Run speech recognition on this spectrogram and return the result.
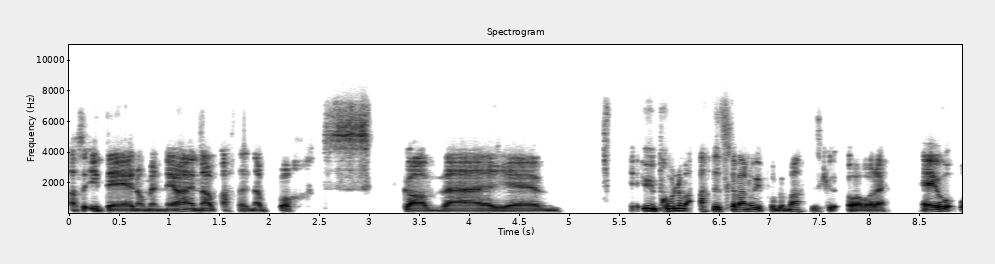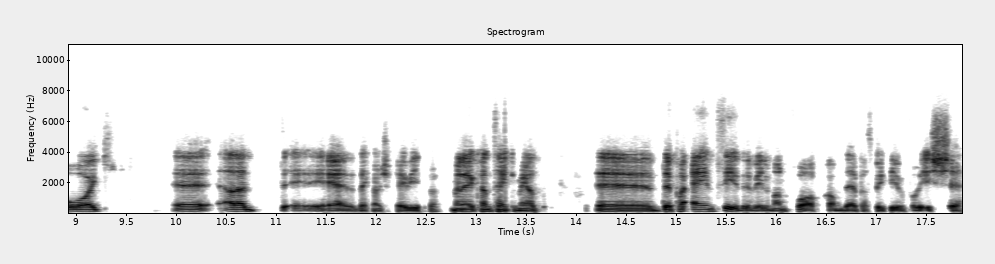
altså ideen om en, ja, at en abort skal være uh, At det skal være noe uproblematisk over det, er jo òg eh, det, er, det kan ikke jeg vite, men jeg kan tenke meg at eh, det på én side vil man få fram det perspektivet for ikke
